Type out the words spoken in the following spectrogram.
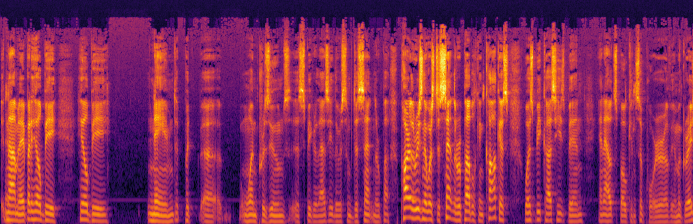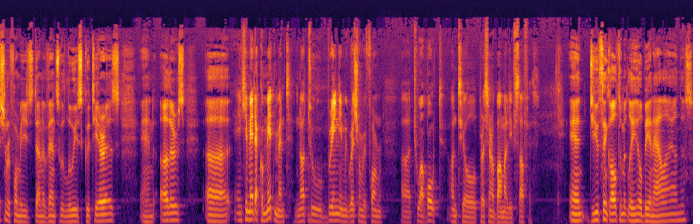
yeah. nominated, but he'll be he'll be named. But uh, one presumes as Speaker of the House. There was some dissent in the Repu- part of the reason there was dissent in the Republican caucus was because he's been an outspoken supporter of immigration reform. He's done events with Luis Gutierrez and others. Uh, and he made a commitment not to bring immigration reform uh, to a vote until President Obama leaves office. And do you think ultimately he'll be an ally on this?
